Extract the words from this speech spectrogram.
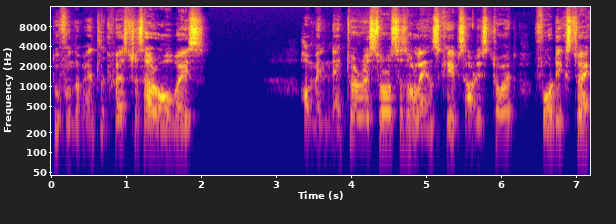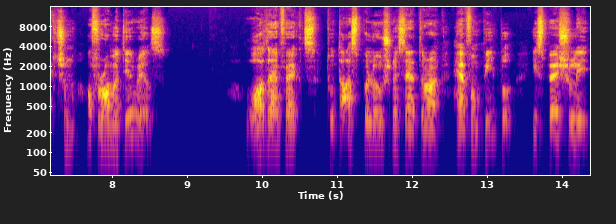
Two fundamental questions are always how many natural resources or landscapes are destroyed for the extraction of raw materials? What effects do dust pollution etc. have on people, especially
